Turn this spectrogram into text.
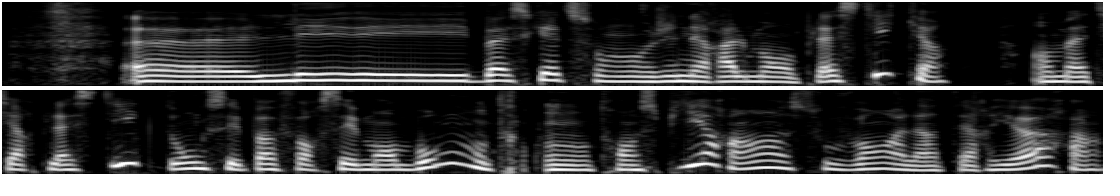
Euh, les baskets sont généralement en plastique en matière plastique, donc c'est pas forcément bon. On, transpire hein, souvent à l'intérieur,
